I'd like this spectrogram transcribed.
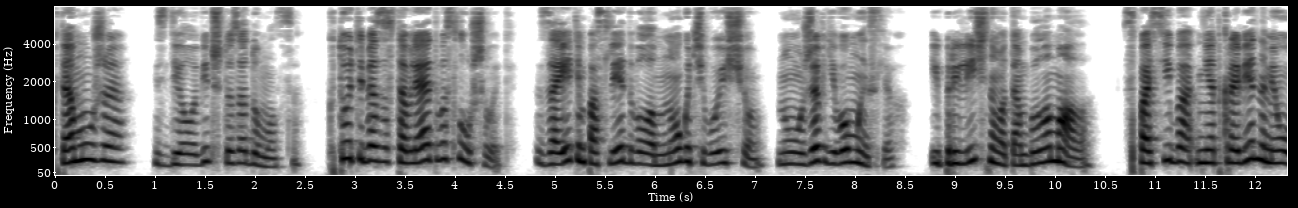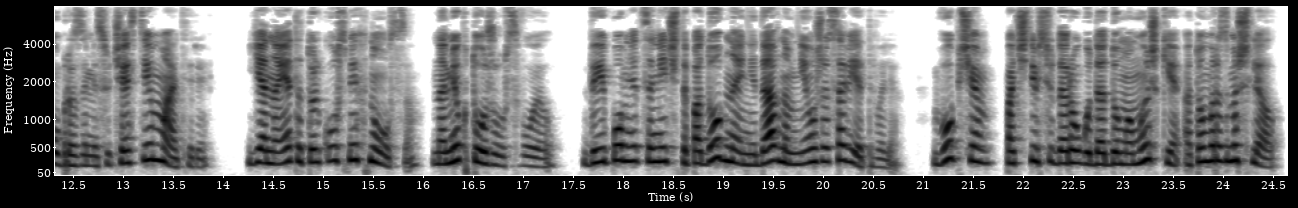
«К тому же...» – сделал вид, что задумался. «Кто тебя заставляет выслушивать?» За этим последовало много чего еще, но уже в его мыслях. И приличного там было мало. Спасибо неоткровенными образами с участием матери. Я на это только усмехнулся, намек тоже усвоил. Да и помнится, нечто подобное недавно мне уже советовали. В общем, почти всю дорогу до дома мышки о том размышлял.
